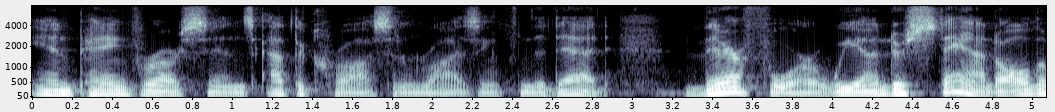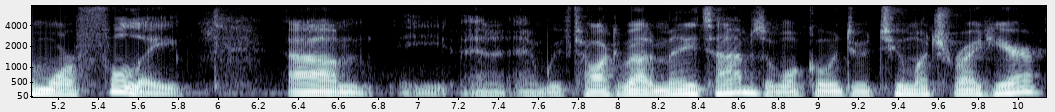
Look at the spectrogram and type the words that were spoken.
in paying for our sins at the cross and rising from the dead. Therefore, we understand all the more fully, um, and, and we've talked about it many times, I won't go into it too much right here,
